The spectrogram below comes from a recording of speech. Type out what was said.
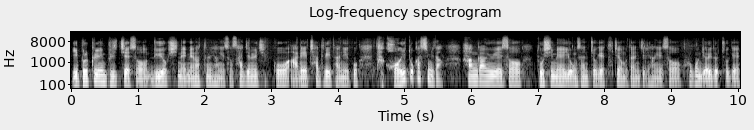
이 브루클린 브릿지에서 뉴욕 시내 맨하탄을 향해서 사진을 찍고 아래에 차들이 다니고 다 거의 똑같습니다. 한강 위에서 도심의 용산 쪽에 국제무단지를 향해서 혹은 여의도 쪽에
